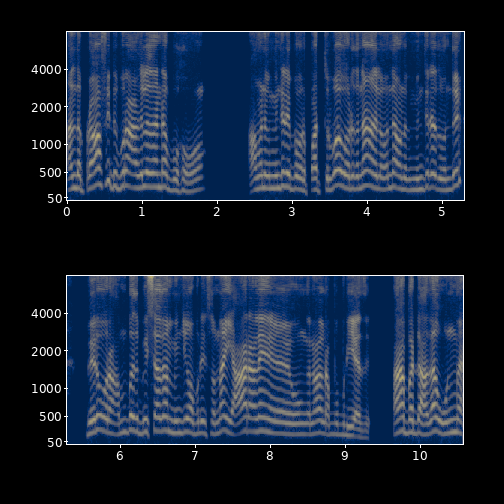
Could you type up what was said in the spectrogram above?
அந்த ப்ராஃபிட் பூரா அதில் தாண்டா போகும். அவனுக்கு மிஞ்சிற இப்போ ஒரு பத்து ரூபா வருதுன்னா அதில் வந்து அவனுக்கு மிஞ்சுறது வந்து வெறும் ஒரு ஐம்பது பைசா தான் மிஞ்சும் அப்படின்னு சொன்னால் யாராலையும் உங்களால் நம்ப முடியாது. ஆ பட் அதான் உண்மை.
